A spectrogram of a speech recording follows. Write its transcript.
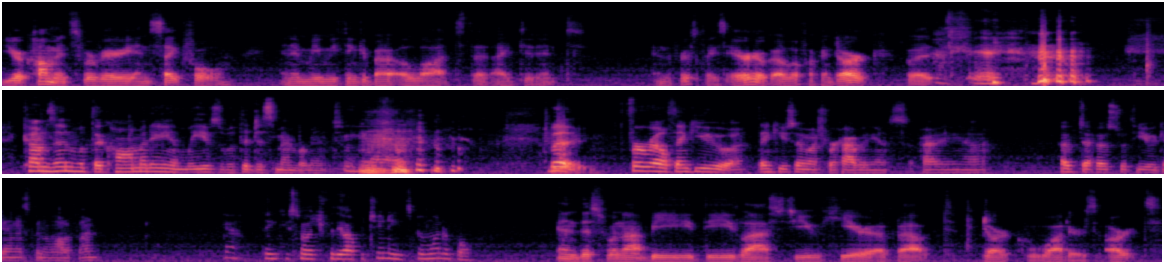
Your comments were very insightful, and it made me think about a lot that I didn't in the first place. Ariel got a little fucking dark, but Comes in with the comedy and leaves with the dismemberment. Yeah. But for real, thank you, uh, thank you so much for having us. I uh, hope to host with you again. It's been a lot of fun. yeah. Thank you so much for the opportunity. It's been wonderful. And this will not be the last you hear about Dark Waters Art.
